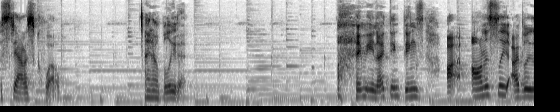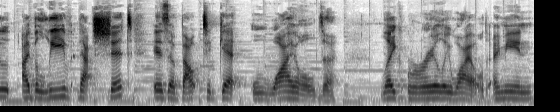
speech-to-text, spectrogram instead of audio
status quo. I don't believe it. I mean, I think things. Uh, honestly, I believe I believe that shit is about to get wild, like really wild. I mean,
